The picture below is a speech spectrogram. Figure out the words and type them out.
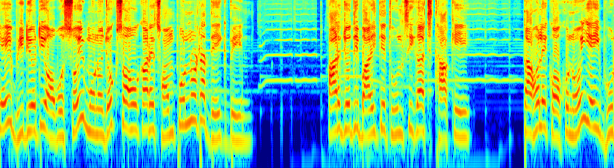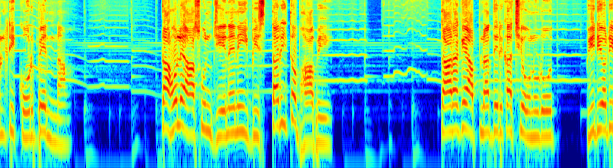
এই ভিডিওটি অবশ্যই মনোযোগ সহকারে সম্পূর্ণটা দেখবেন। আর যদি বাড়িতে তুলসী গাছ থাকে, তাহলে কখনোই এই ভুলটি করবেন না। তাহলে আসুন জেনে নিই বিস্তারিতভাবে। তার আগে আপনাদের কাছে অনুরোধ, ভিডিওটি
